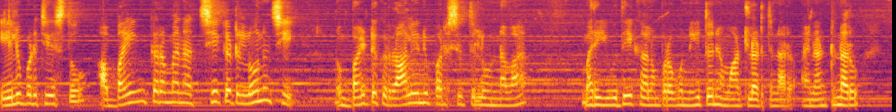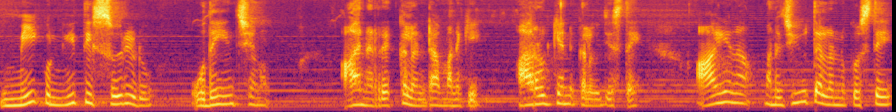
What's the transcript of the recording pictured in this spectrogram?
ఏలుబడి చేస్తూ ఆ భయంకరమైన చీకటిలో నుంచి నువ్వు బయటకు రాలేని పరిస్థితుల్లో ఉన్నావా? మరి ఉదయకాలం ప్రభు నీతోనే మాట్లాడుతున్నారు. ఆయన అంటున్నారు మీకు నీతి సూర్యుడు ఉదయించను. ఆయన రెక్కలంట మనకి ఆరోగ్యాన్ని కలుగజేస్తాయి. ఆయన మన జీవితాలకు వస్తే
